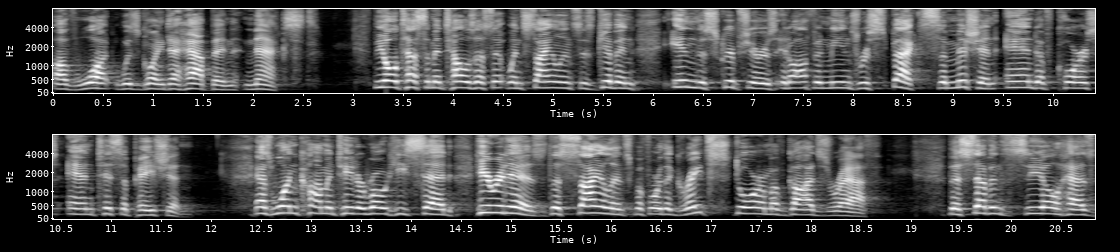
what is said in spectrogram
of what was going to happen next. The Old Testament tells us that when silence is given in the scriptures, it often means respect, submission, and of course, anticipation. As one commentator wrote, he said, Here it is, the silence before the great storm of God's wrath. The seventh seal has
